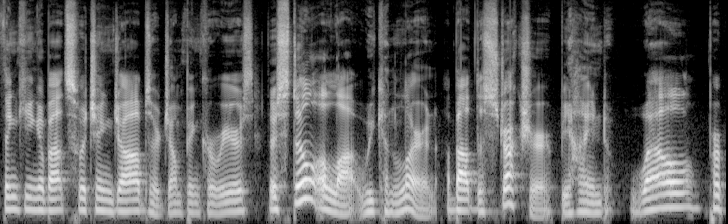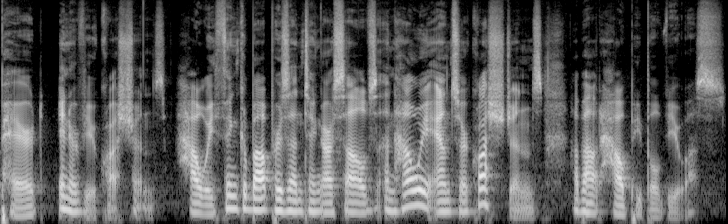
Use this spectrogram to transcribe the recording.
thinking about switching jobs or jumping careers, there's still a lot we can learn about the structure behind well prepared interview questions, how we think about presenting ourselves, and how we answer questions about how people view us.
